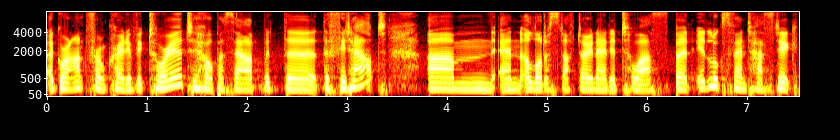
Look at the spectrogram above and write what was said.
a grant from Creative Victoria to help us out with the the fit out, um, and a lot of stuff donated to us. But it looks fantastic,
